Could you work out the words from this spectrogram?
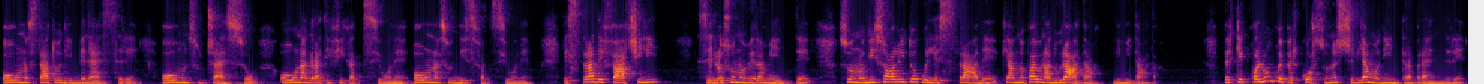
o uno stato di benessere o un successo o una gratificazione o una soddisfazione. Le strade facili, se lo sono veramente, sono di solito quelle strade che hanno poi una durata limitata perché qualunque percorso noi scegliamo di intraprendere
